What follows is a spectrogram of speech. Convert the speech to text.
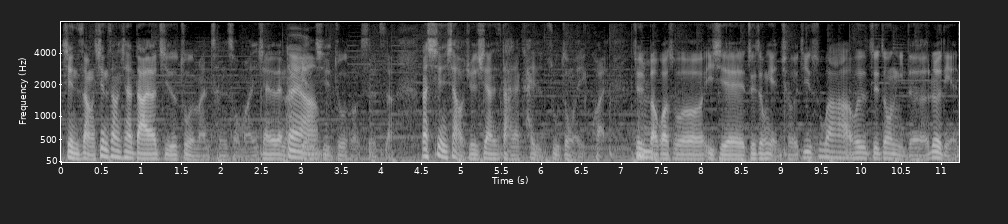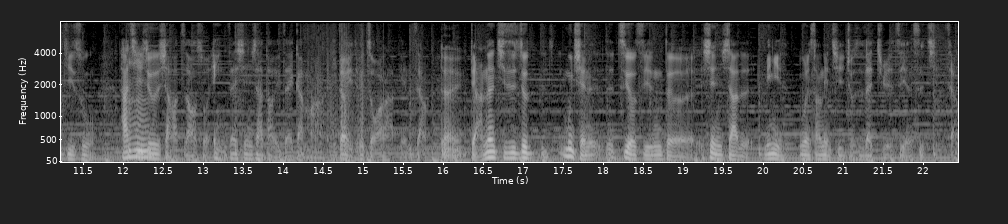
线上线上现在大家其实做的蛮成熟嘛。你现在在哪边其实做什么设置啊？那线下我觉得现在是大家开始注重的一块，就是包括说一些追踪眼球的技术啊，或者追踪你的热点的技术。他其实就是想要知道说，哎、欸，你在线下到底在干嘛？你到底会走到哪边？这样，对对啊。那其实就目前自由时间的线下的迷你无人商店，其实就是在解决这件事情，这样。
